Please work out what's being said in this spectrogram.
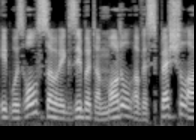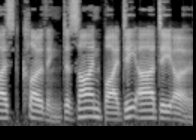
It was also exhibit a model of a specialized clothing designed by DRDO,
